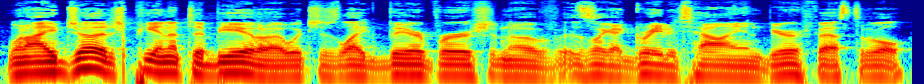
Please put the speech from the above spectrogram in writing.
when I judged Pianeta Birra, which is like their version of, it's like a great Italian beer festival,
